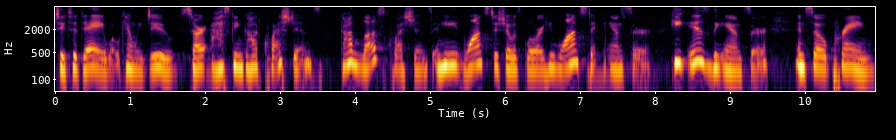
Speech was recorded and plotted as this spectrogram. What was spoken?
to today? What can we do? Start asking God questions. God loves questions and He wants to show His glory. He wants to answer. He is the answer. And so, praying,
